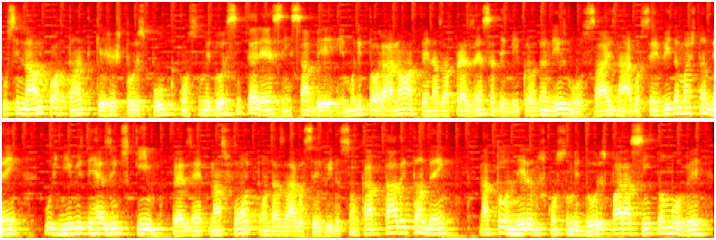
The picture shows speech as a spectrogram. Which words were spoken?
Por sinal, é importante que gestores públicos e consumidores se interessem em saber e monitorar não apenas a presença de micro-organismos ou sais na água servida, mas também os níveis de resíduos químicos presentes nas fontes onde as águas servidas são captadas e também na torneira dos consumidores para assim promover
